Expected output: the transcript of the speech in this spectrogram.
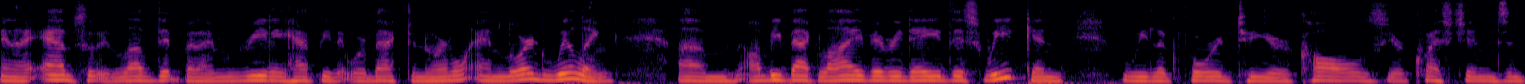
and I absolutely loved it. But I'm really happy that we're back to normal, and Lord willing, um, I'll be back live every day this week, and we look forward to your calls, your questions, and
